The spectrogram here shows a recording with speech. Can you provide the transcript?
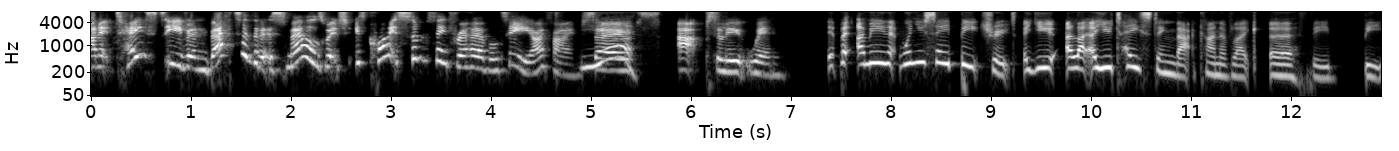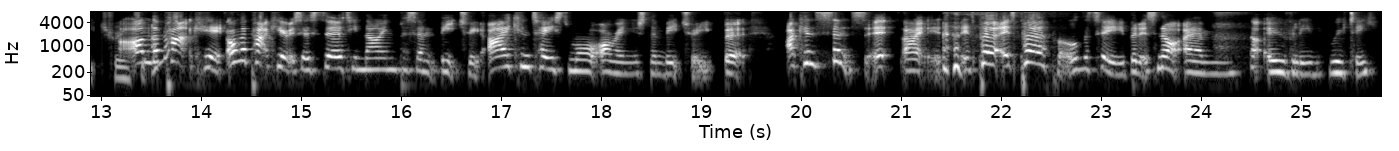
and it tastes even better than it smells, which is quite something for a herbal tea, I find. So, yes. absolute win. It, but I mean, when you say beetroot, are you are like are you tasting that kind of like earthy beetroot? On the pack here, on the pack here, it says thirty nine percent beetroot. I can taste more orange than beetroot, but I can sense it. Like it, it's pur- it's purple, the tea, but it's not um not overly rooty.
